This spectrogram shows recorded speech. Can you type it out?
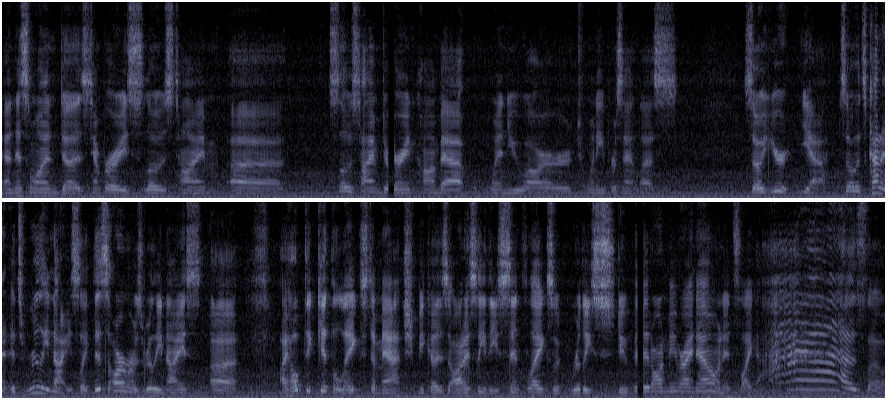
And this one does temporary slows time, uh, slows time during combat when you are 20% less. So you're, yeah. So it's kind of, it's really nice. Like this armor is really nice. Uh, I hope to get the legs to match because honestly, these synth legs look really stupid on me right now, and it's like ah. So,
